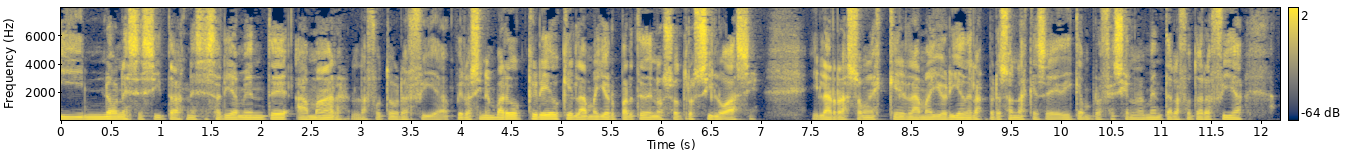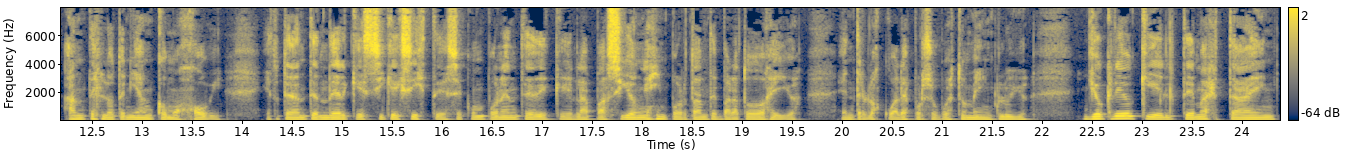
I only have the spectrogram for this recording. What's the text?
y no necesitas necesariamente amar la fotografía, pero sin embargo creo que la mayor parte de nosotros sí lo hace. Y la razón es que la mayoría de las personas que se dedican profesionalmente a la fotografía antes lo tenían como hobby. Esto te da a entender que sí que existe ese componente de que la pasión es importante para todos ellos, entre los cuales por supuesto me incluyo. Yo creo que el tema está en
